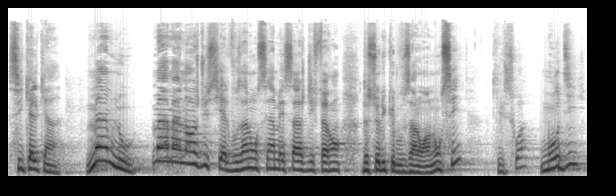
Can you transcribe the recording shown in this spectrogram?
si quelqu'un, même nous, même un ange du ciel, vous annonce un message différent de celui que nous allons annoncer, qu'il soit maudit.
